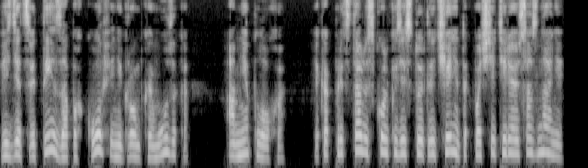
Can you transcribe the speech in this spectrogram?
Везде цветы, запах кофе, негромкая музыка. А мне плохо. Я как представлю, сколько здесь стоит лечение, так почти теряю сознание.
